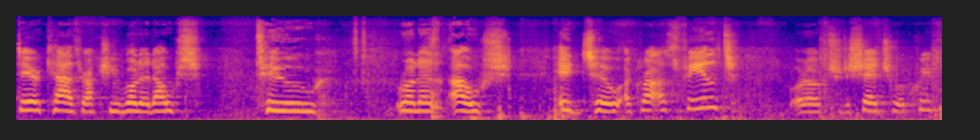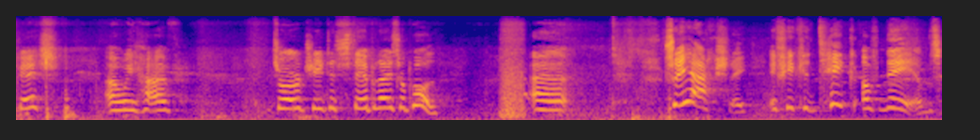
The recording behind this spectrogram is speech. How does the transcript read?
their calves are actually running out to running out into a grass field or out to the shed through a creep gate. And we have Georgie the stabilizer bull. Uh, so yeah, actually, if you can think of names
